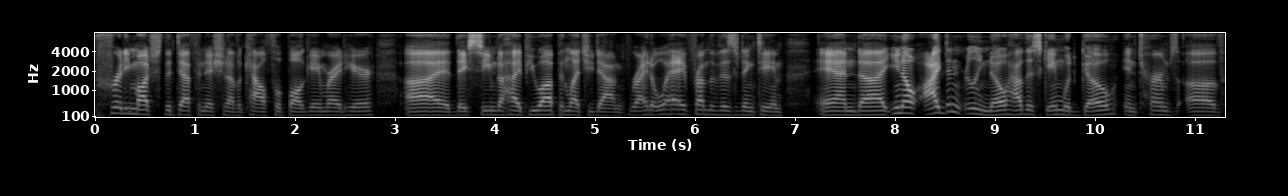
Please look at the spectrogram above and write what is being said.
pretty much the definition of a Cal football game right here. Uh, they seem to hype you up and let you down right away from the visiting team. And, uh, you know, I didn't really know how this game would go in terms of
